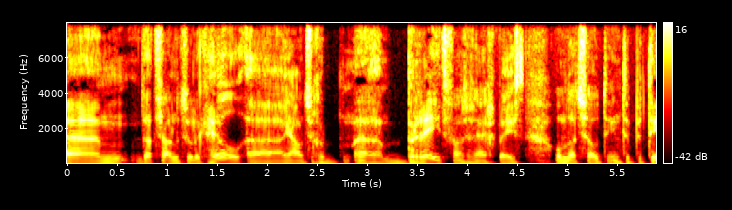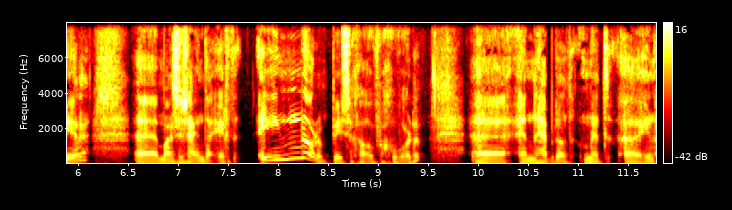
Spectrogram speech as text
Um, dat zou natuurlijk heel uh, ja, zeggen, uh, breed van ze zijn geweest om dat zo te interpreteren. Uh, maar ze zijn daar echt enorm pissig over geworden. en hebben dat met in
